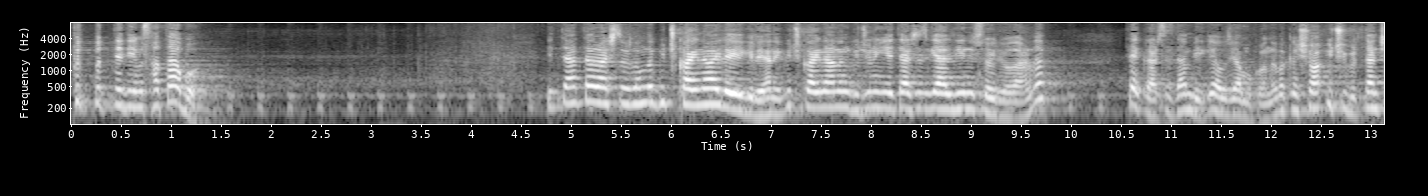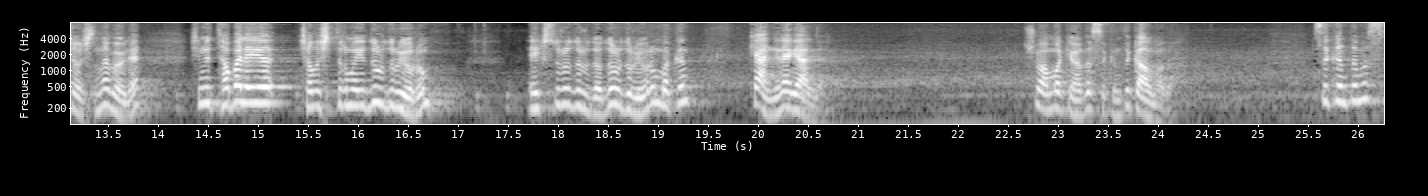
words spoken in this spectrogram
pıt pıt dediğimiz hata bu. İnternette araştırdığımda güç kaynağı ile ilgili yani güç kaynağının gücünün yetersiz geldiğini söylüyorlardı. Tekrar sizden bilgi alacağım bu konuda. Bakın şu an 3'ü birden çalıştığında böyle. Şimdi tabelayı çalıştırmayı durduruyorum. Extruder'ı da durduruyorum. Bakın kendine geldi. Şu an makinede sıkıntı kalmadı. Sıkıntımız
